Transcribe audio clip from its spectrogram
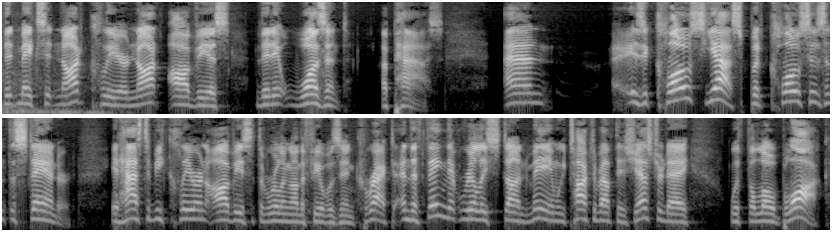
that makes it not clear, not obvious that it wasn't a pass. And is it close? Yes, but close isn't the standard. It has to be clear and obvious that the ruling on the field was incorrect. And the thing that really stunned me, and we talked about this yesterday with the low block,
